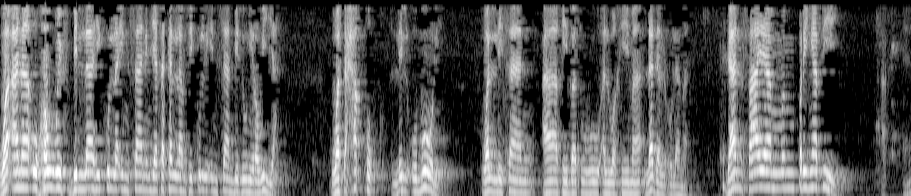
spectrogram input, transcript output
Wa ana ukhawwif billahi kulla insanin yatakallam fi kulli insan biduni rawiyah wa tahaqquq lil umuri wal lisan aqibatuhu al wakhima ladal ulama dan saya memperingati ya,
